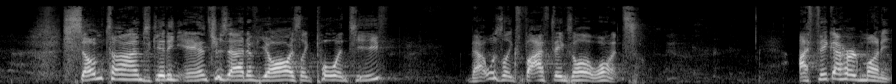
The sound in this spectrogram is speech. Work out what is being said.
Sometimes getting answers out of y'all is like pulling teeth. That was like five things all at once. I think I heard money.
